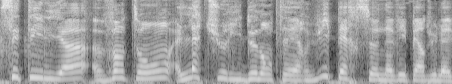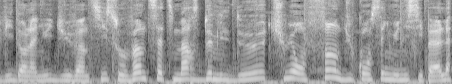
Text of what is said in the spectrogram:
C'était il y a 20 ans, la tuerie de Nanterre. 8 personnes avaient perdu la vie dans la nuit du 26 au 27 mars 2002, tuées en fin du conseil municipal.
